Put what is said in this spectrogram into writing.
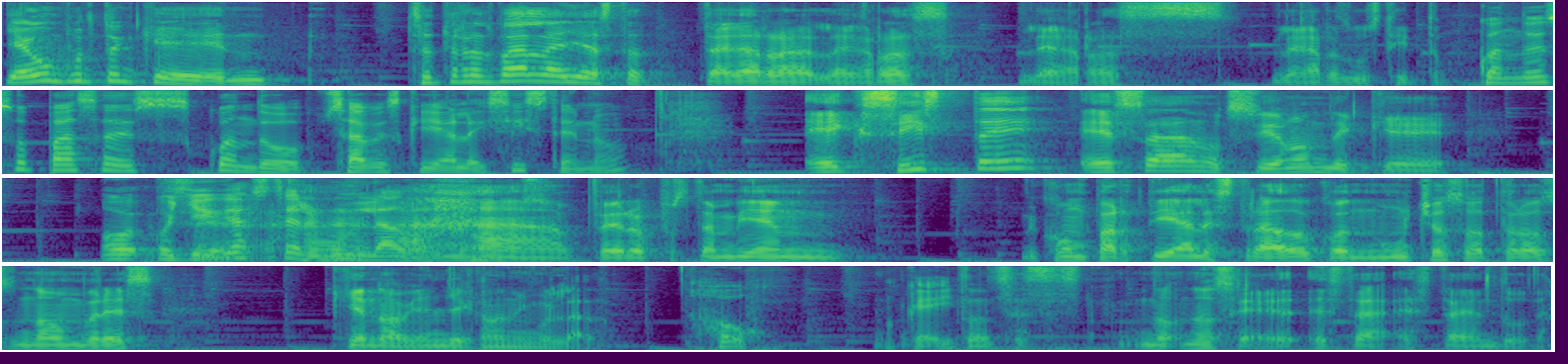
Hay un punto en que se te resbala y hasta te agarra, le agarras, le agarras, le agarras gustito. Cuando eso pasa es cuando sabes que ya la hiciste, ¿no? Existe esa noción de que O, o Sí, llegaste a algún lado. al menos. Ajá, pero pues también compartí al estrado con muchos otros nombres que no habían llegado a ningún lado. Oh, ok. Entonces, no, no sé, está, está en duda.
